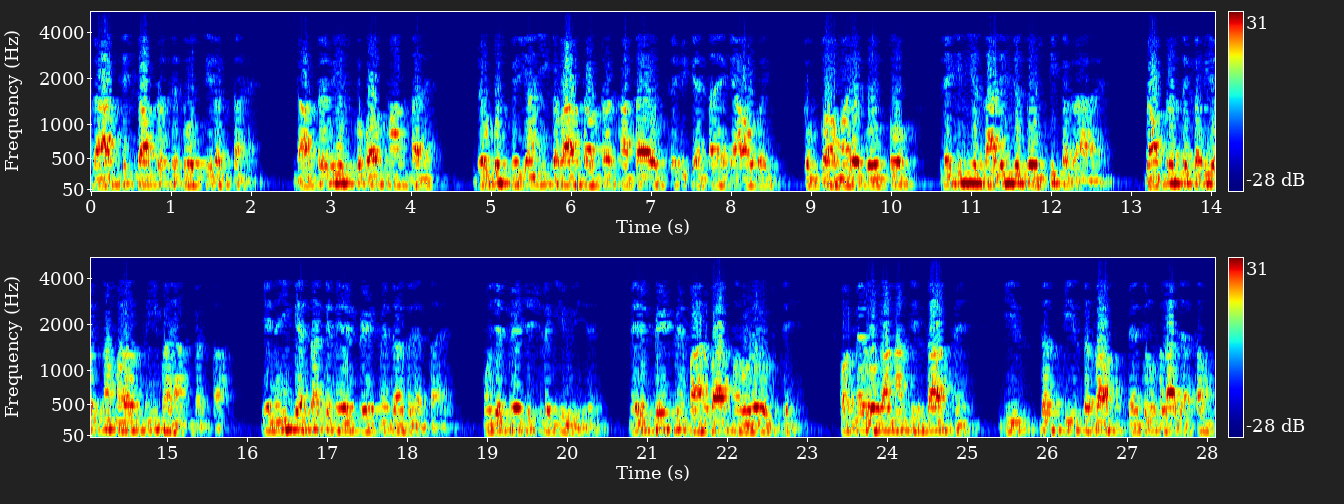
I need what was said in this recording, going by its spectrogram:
رات دن ڈاکٹر سے دوستی رکھتا ہے۔ ڈاکٹر بھی اس کو بہت مانتا ہے۔ جو کچھ بریانی کباب ڈاکٹر کھاتا ہے، اس سے بھی کہتا ہے کہ آؤ بھائی، تم تو ہمارے دوست ہو۔ لیکن یہ ظالم جو دوستی کر رہا ہے، ڈاکٹر سے کبھی اپنا مرض نہیں بیان کرتا۔ یہ نہیں کہتا کہ میرے پیٹ میں درد رہتا ہے۔ مجھے پیٹش لگی ہوئی ہے۔ میرے پیٹ میں بار بار مروڑے اٹھتے ہیں۔ اور میں روزانہ دن میں بیس، دس، بیس دفعہ بیت الخلا جاتا ہوں،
